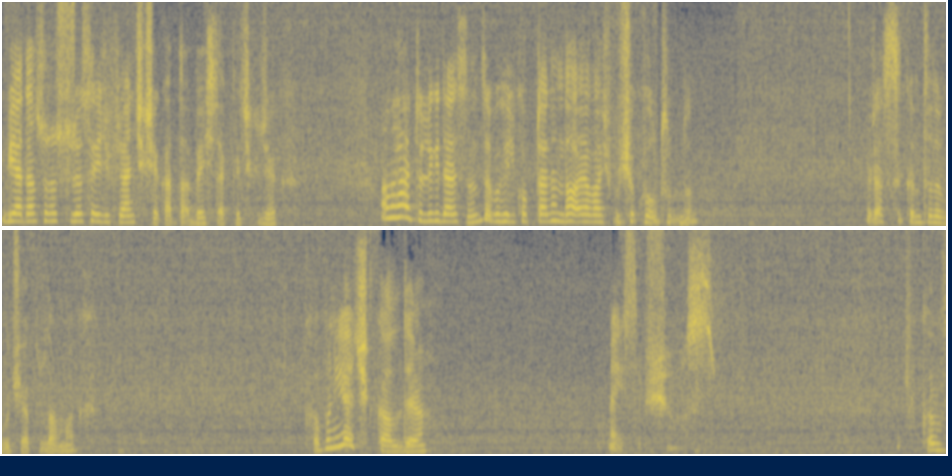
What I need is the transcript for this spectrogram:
Bir yerden sonra süre sayıcı falan çıkacak hatta 5 dakika çıkacak. Ama her türlü gidersiniz de bu helikopterden daha yavaş uçak olduğundan. Biraz sıkıntılı bu uçak kullanmak. Kapı niye açık kaldı ya? Neyse bir şey olmaz. Bakalım.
